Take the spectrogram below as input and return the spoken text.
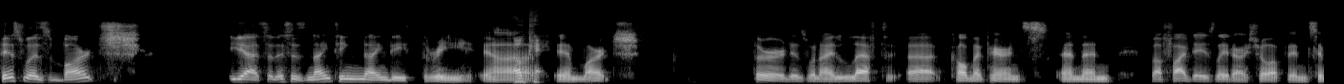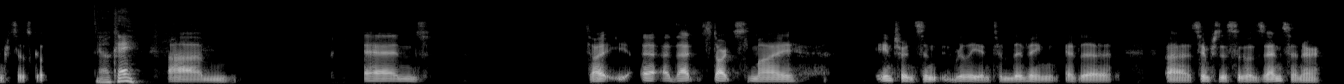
This was March. Yeah, so this is 1993. Uh, okay. In March 3rd is when I left, uh, called my parents, and then about five days later, I show up in San Francisco. Okay. Um, and so I, uh, that starts my entrance and in, really into living at the uh, San Francisco Zen Center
